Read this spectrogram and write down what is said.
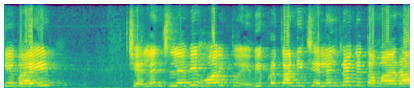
કે ભાઈ ચેલેન્જ લેવી હોય તો એવી પ્રકારની ચેલેન્જ લો કે તમારા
